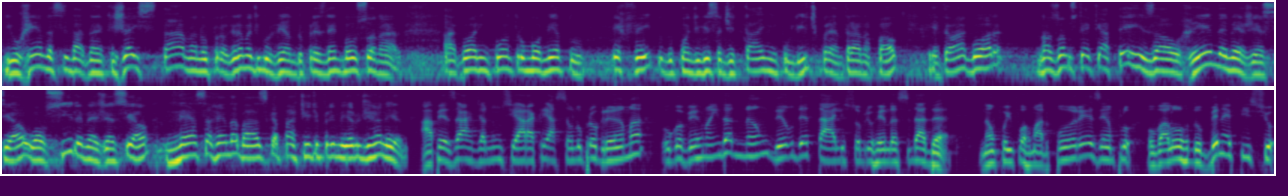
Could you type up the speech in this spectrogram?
E o Renda Cidadã, que já estava no programa de governo do presidente Bolsonaro, agora encontra um momento perfeito do ponto de vista de timing político para entrar na pauta. Então agora nós vamos ter que aterrizar o renda emergencial, o auxílio emergencial, nessa renda básica a partir de 1 de janeiro. Apesar de anunciar a criação do programa, o governo ainda não deu detalhes sobre o Renda Cidadã. Não foi informado, por exemplo, o valor do benefício.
